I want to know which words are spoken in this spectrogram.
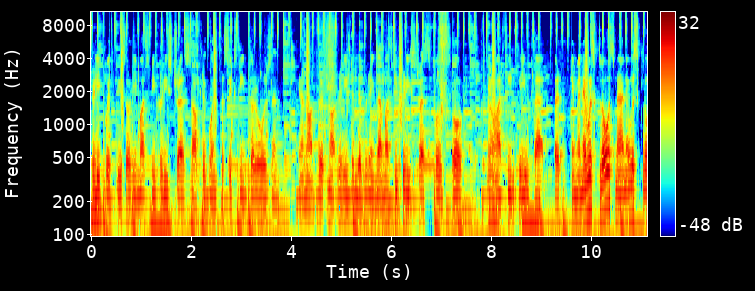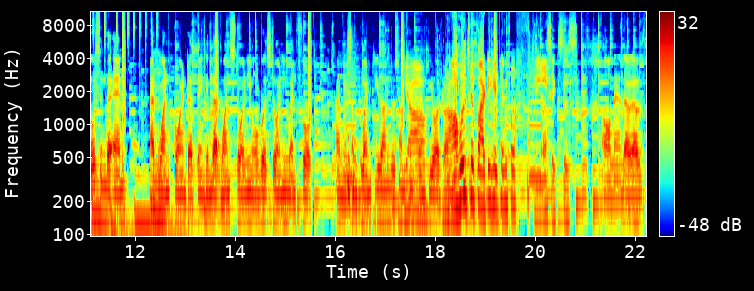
really quickly, so he must be pretty stressed after going for 16 crores and you know not not really delivering. That must be pretty stressful. So you know I feel for you, Pat. But I mean, it was close, man. It was close in the end. At Mm. one point, I think in that one Stoney over, Stoney went for I mean some 20 runs or something, Yeah. 20 odd runs. Rahul Tripathi hit him for three Yeah. sixes. Oh man, that, that was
